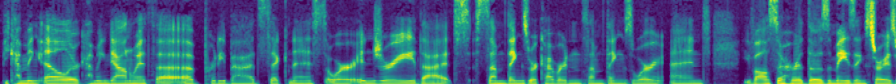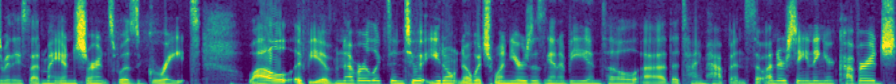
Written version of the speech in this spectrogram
becoming ill or coming down with a, a, pretty bad sickness or injury that some things were covered and some things weren't. And you've also heard those amazing stories where they said, My insurance was great. Well, if you have never looked into it, you don't know which one yours is going to be until uh, the time happens. So, understanding your coverage,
